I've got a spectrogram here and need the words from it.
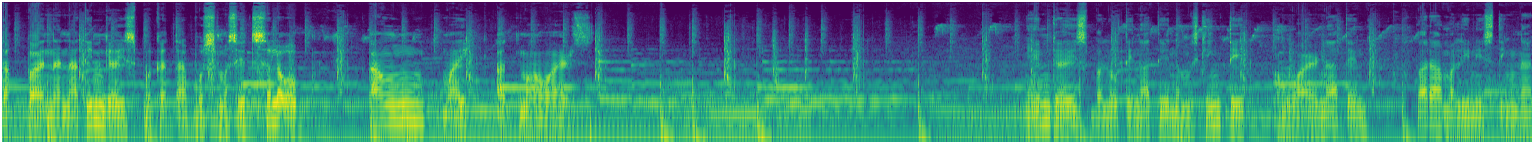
Takpan na natin guys pagkatapos masit sa loob ang mic at mga wires. Ngayon guys, balutin natin ng masking tape ang wire natin para malinis tingnan.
